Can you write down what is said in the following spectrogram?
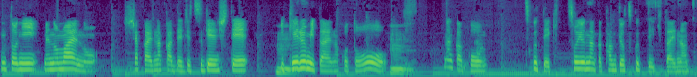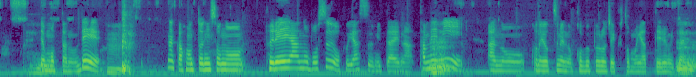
本当に目の前の社会の中で実現していける、るみたいなことを、うん。なんかこう、作っていき、そういうなんか環境を作っていきたいなって思ったので、うんなんか本当にその、プレイヤーの母数を増やすみたいなために、あの、この4つ目のコブプロジェクトもやってるみたいな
